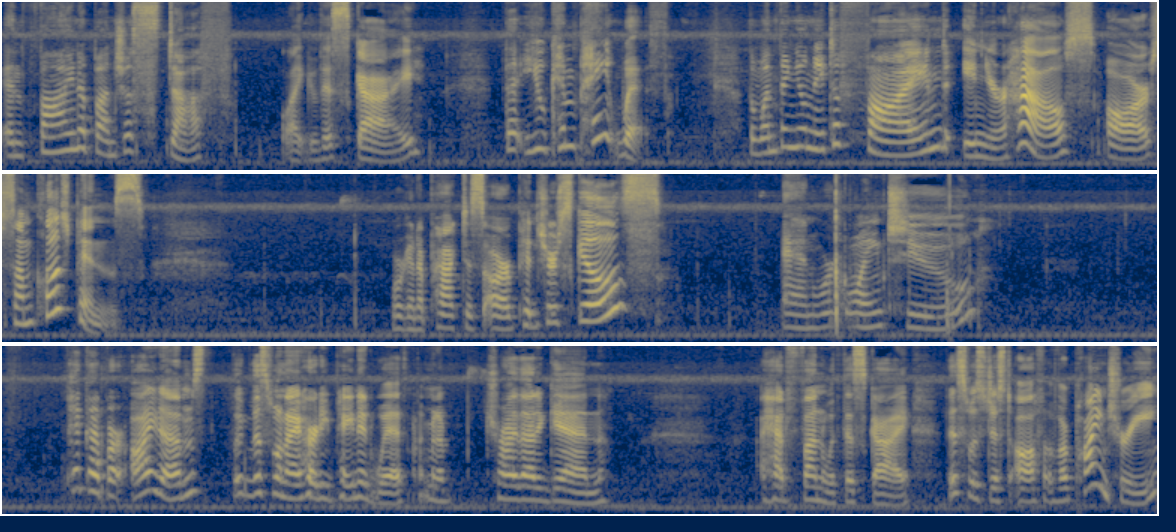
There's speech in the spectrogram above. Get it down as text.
and find a bunch of stuff, like this guy, that you can paint with. The one thing you'll need to find in your house are some clothespins. We're gonna practice our pincher skills and we're going to pick up our items. Look, this one I already painted with. I'm gonna try that again. I had fun with this guy. This was just off of a pine tree.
